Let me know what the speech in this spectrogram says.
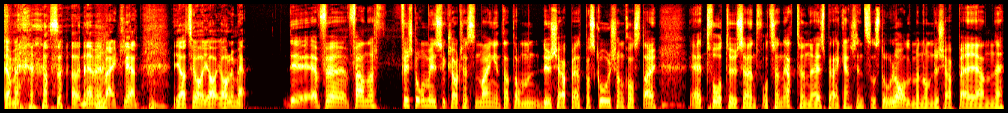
Ja, men, alltså, nej men verkligen. Jag, tror, jag, jag håller med det, för, för annars förstår man ju såklart resonemanget att om du köper ett par skor som kostar 2000-2100, eh, det spelar kanske inte så stor roll, men om du köper en eh,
